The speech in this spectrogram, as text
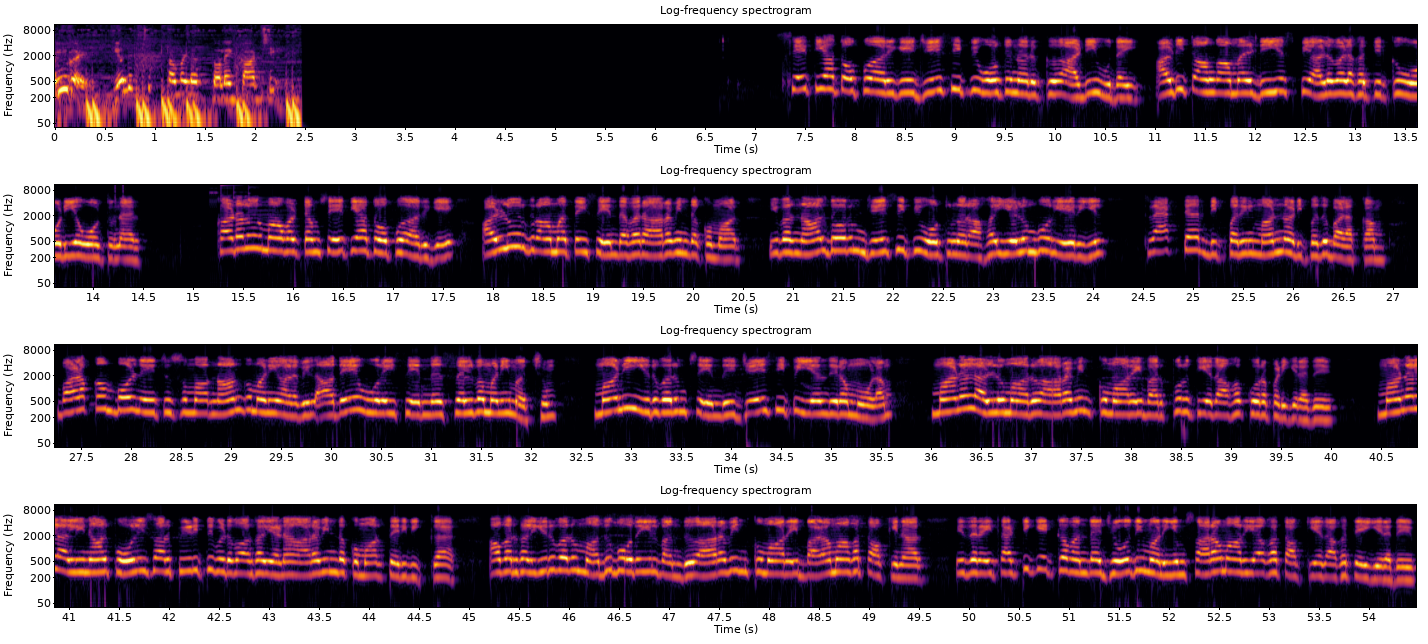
உங்கள் எழுச்சி தமிழர் தொலைக்காட்சி. சேத்தியாத்தோப்பு அருகே ஜேசிபி ஓட்டுநருக்கு அடி உதை. அடி தாங்காமல் டிஎஸ்பி அலுவலகத்திற்கு ஓடிய ஓட்டுநர். கடலூர் மாவட்டம் சேத்தியாத்தோப்பு அருகே அள்ளூர் கிராமத்தை சேர்ந்தவர் அரவிந்தகுமார். இவர் நாள்தோறும் ஜேசிபி ஓட்டுநராக எழும்பூர் ஏரியில் டிராக்டர் டிப்பரில் மண் அடிப்பது வழக்கம். வழக்கம் போல் நேற்று சுமார் நான்கு மணி அளவில் அதே ஊரை சேர்ந்த செல்வமணி மற்றும் மணி இருவரும் சேர்ந்து ஜேசிபி இயந்திரம் மூலம் மணல் அள்ளுமாறு அரவிந்த் குமாரை வற்புறுத்தியதாக கூறப்படுகிறது. மணல் அள்ளினால் போலீசார் பிடித்து விடுவார்கள் என அரவிந்தகுமார் தெரிவிக்க அவர்கள் இருவரும் மது போதையில் வந்து அரவிந்த் குமாரை பலமாக தாக்கினார். இதனை தட்டி கேட்க வந்த ஜோதிமணியும் சரமாரியாக தாக்கியதாக தெரிகிறது.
